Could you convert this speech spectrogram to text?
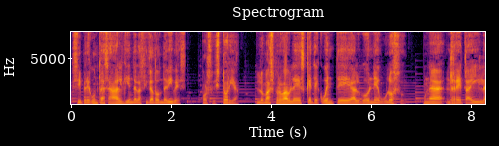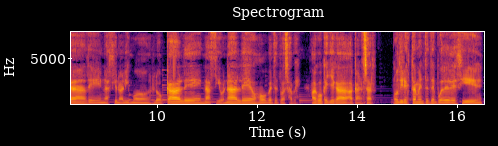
Si preguntas a alguien de la ciudad donde vives por su historia, lo más probable es que te cuente algo nebuloso, una retaíla de nacionalismos locales, nacionales o vete tú a saber, algo que llega a cansar. O directamente te puede decir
